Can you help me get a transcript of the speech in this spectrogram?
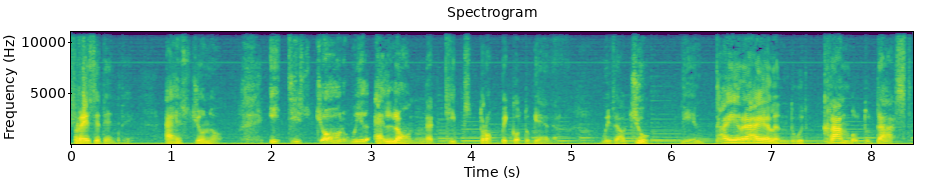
Presidente, as you know, it is your will alone that keeps Tropico together. Without you, the entire island would crumble to dust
